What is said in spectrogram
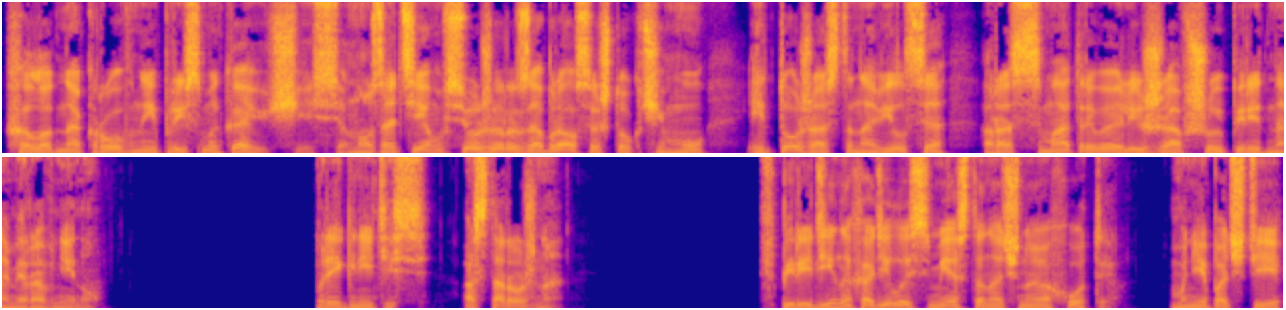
холоднокровные присмыкающиеся, но затем все же разобрался, что к чему, и тоже остановился, рассматривая лежавшую перед нами равнину. «Пригнитесь! Осторожно!» Впереди находилось место ночной охоты. Мне почти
